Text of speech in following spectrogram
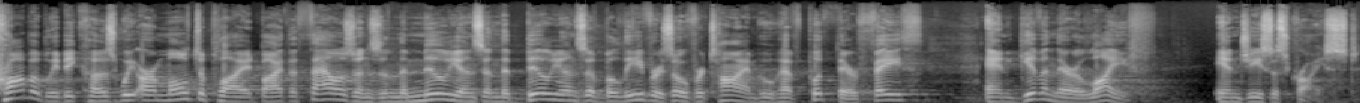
Probably because we are multiplied by the thousands and the millions and the billions of believers over time who have put their faith and given their life in Jesus Christ.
